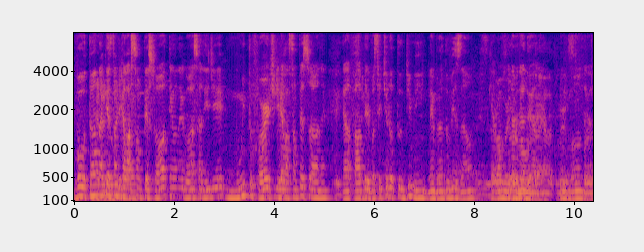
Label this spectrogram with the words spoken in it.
voltando na questão de relação pessoal, tem um negócio ali de muito forte de relação pessoal, né? Ela fala pra ele, você tirou tudo de mim, lembrando do Visão, que era o amor da vida dela. também, O irmão dela.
